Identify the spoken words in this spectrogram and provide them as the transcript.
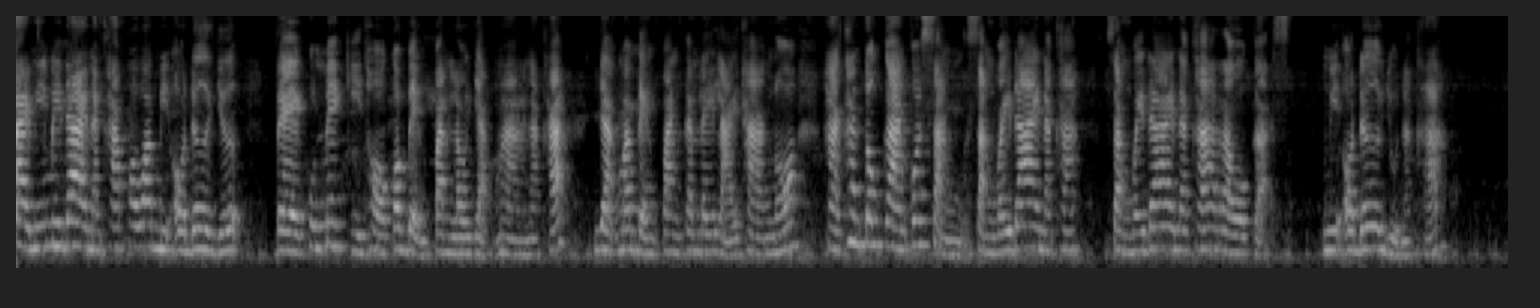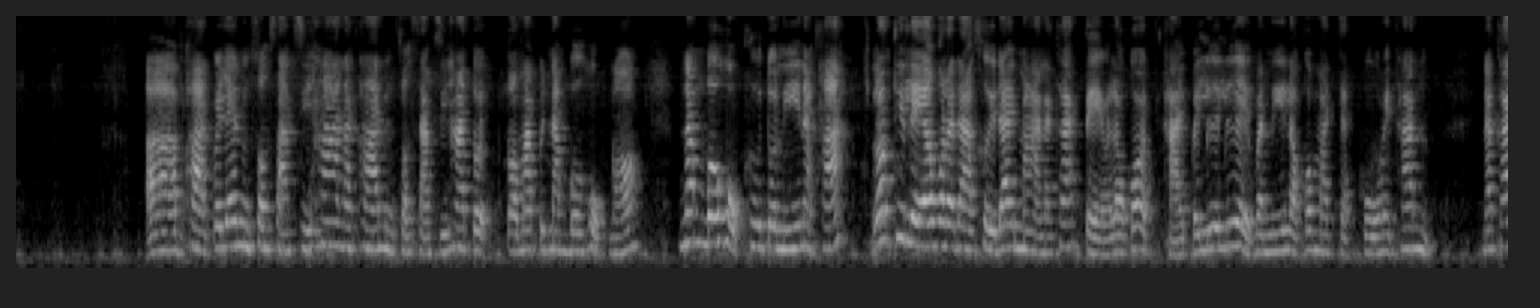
ลายนี้ไม่ได้นะคะ เพราะว่ามีออเดอร์เยอะ แต่คุณแม่กี่ทอก็แบ่งปันเราอยากมานะคะอยากมาแบ่งปันกันหลาย ๆ ทางเนาะ หากท่านต้องการก็สั่งสั่งไว้ได้นะคะ สั่งไว้ได้นะคะ เราก็มีออเดอร์อยู่นะคะอ่าผ่านไปแล้วหนึ่งสองสามสี่ห้านะคะหนึ่งสองสามสี่ห้าตัวต่อมาเป็นนัมเบอร์หกเนาะนัมเบอร์หกคือตัวนี้นะคะ รอบที่แล้ววรดาเคยได้มานะคะ แต่เราก็ขายไปเรื่อยๆ วันนี้เราก็มาจัดโปรให้ท่านนะคะ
